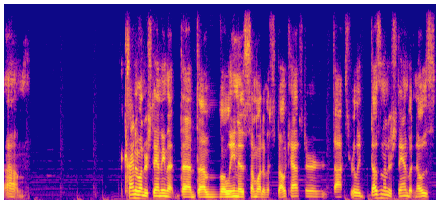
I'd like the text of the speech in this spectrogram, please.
um, kind of understanding that that uh, Vellynne is somewhat of a spellcaster. Docs really doesn't understand, but knows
